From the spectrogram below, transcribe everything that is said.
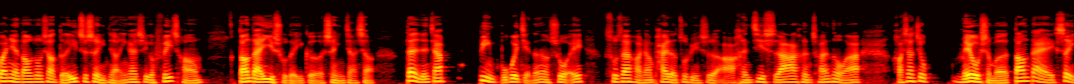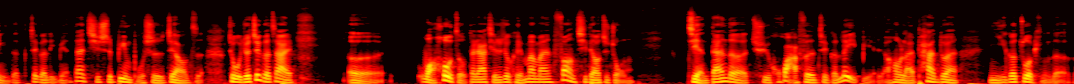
观念当中，像德意志摄影奖应该是一个非常当代艺术的一个摄影奖项，但人家。并不会简单的说，哎，苏珊好像拍的作品是啊，很纪实啊，很传统啊，好像就没有什么当代摄影的这个里面。但其实并不是这样子。就我觉得这个在，呃，往后走，大家其实就可以慢慢放弃掉这种简单的去划分这个类别，然后来判断你一个作品的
